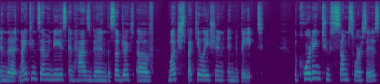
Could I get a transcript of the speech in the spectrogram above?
in the 1970s and has been the subject of much speculation and debate. According to some sources,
